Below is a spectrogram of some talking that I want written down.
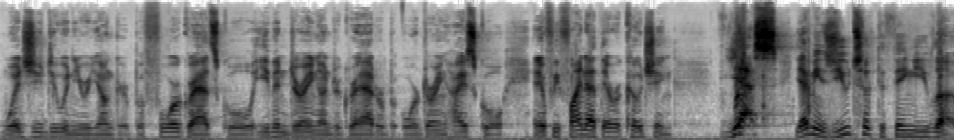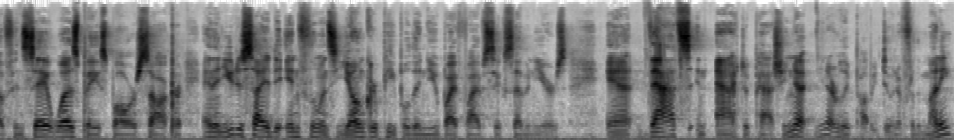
what did you do when you were younger, before grad school, even during undergrad or, or during high school? And if we find out they were coaching, Yes, that means you took the thing you love, and say it was baseball or soccer, and then you decided to influence younger people than you by five, six, seven years. And that's an act of passion. You're not, you're not really probably doing it for the money.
